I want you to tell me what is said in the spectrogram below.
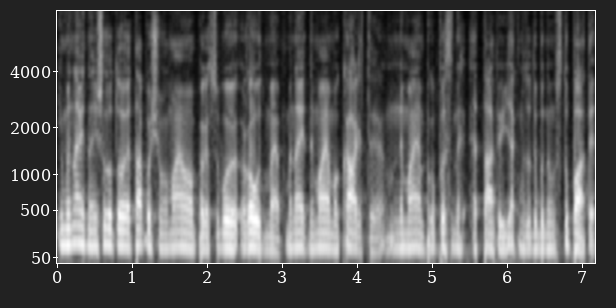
і ми навіть не дійшли до того етапу, що ми маємо перед собою роудмеп. Ми навіть не маємо карти, не маємо прописаних етапів, як ми туди будемо вступати.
